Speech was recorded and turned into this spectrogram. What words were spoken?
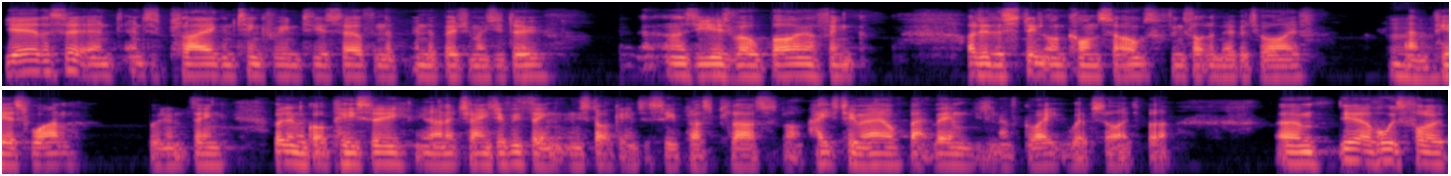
Yeah, that's it, and and just playing and tinkering to yourself in the in the bedroom as you do. And as the years rolled by, I think I did a stint on consoles, things like the Mega Drive and Mhm. PS One, brilliant thing. But then I got a PC, you know, and it changed everything. And you start getting to C like HTML. Back then, you didn't have great websites, but um, yeah, I've always followed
